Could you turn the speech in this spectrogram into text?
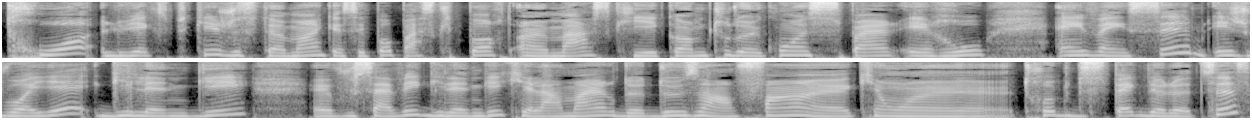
trois, lui expliquer justement que c'est pas parce qu'il porte un masque qui est comme tout d'un coup un super héros invincible. Et je voyais Guylaine Gay, euh, vous savez, Guylaine Gay qui est la mère de deux enfants euh, qui ont un trouble du spectre de l'autisme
